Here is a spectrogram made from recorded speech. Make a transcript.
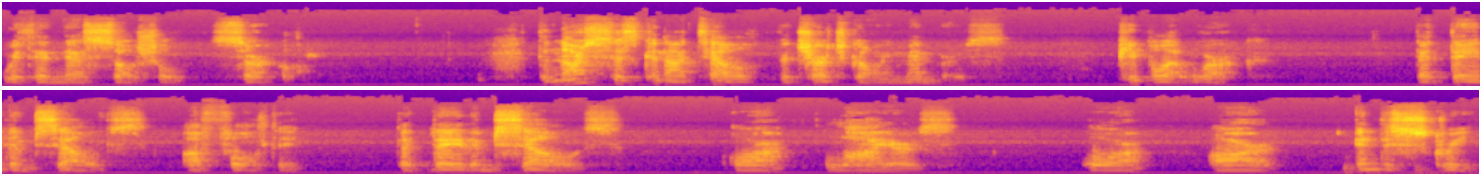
within their social circle. The narcissist cannot tell the church going members, people at work, that they themselves are faulty, that they themselves are liars or are indiscreet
